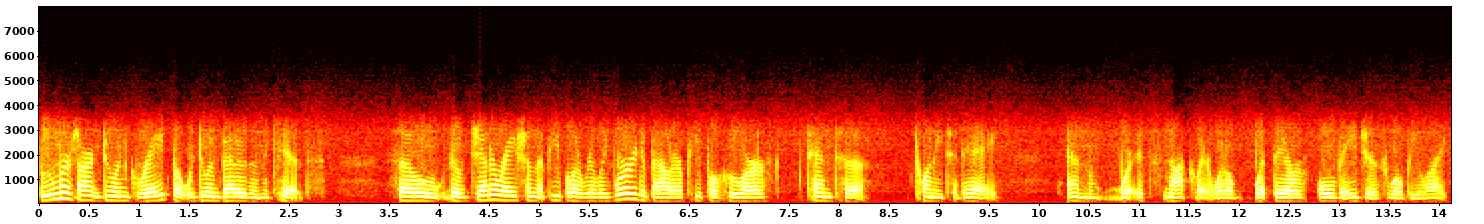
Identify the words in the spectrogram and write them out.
Boomers aren't doing great, but we're doing better than the kids. So the generation that people are really worried about are people who are 10 to 20 today, and it's not clear what what their old ages will be like.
